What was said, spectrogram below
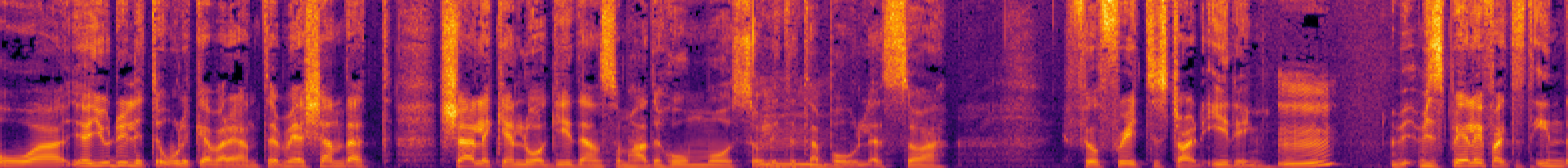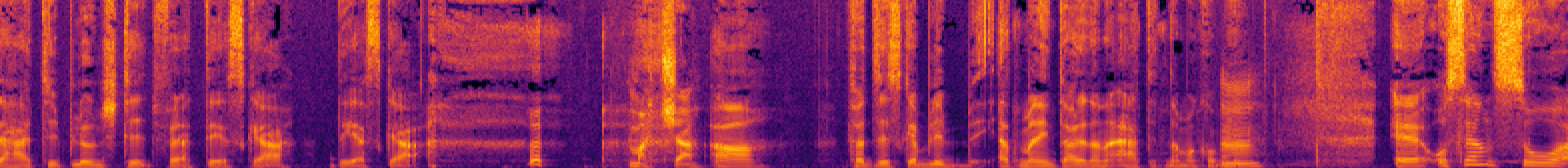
och jag gjorde ju lite olika varianter men jag kände att kärleken låg i den som hade hummus och Mm. lite taboles. Så feel free to start eating. Mm. Vi, vi spelar ju faktiskt in det här typ lunchtid för att det ska, det ska, Matcha. ja, för att det ska bli, att man inte har redan har ätit när man kommer Mm. hit. Eh, och sen så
